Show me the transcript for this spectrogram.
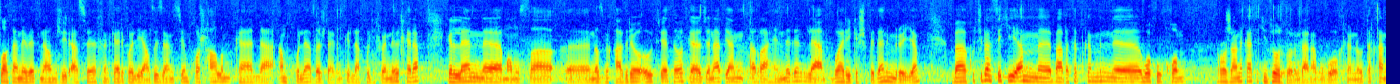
سڵاوتان لەوێت ناوم ژیر ئاسۆیە خوێندکاری پۆلی یانزەی زانستیم خۆشحاڵم کە لە ئەم خولە بەشداریم کرد لە خولی خوێندنەوەی خێرا کە لەلایەن مامۆستا نەزمی قادرەوە ئەوترێتەوە کە جەنابیان ڕاهێنرن لە بواری گەشەپێدانی مرۆیە بە کورتی باسێکی ئەم بابەتە بکەم من وەکو خۆم ڕۆژانە کاتێکی زۆر زۆرم دانابوو بۆ خوێنەوە تەرخان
